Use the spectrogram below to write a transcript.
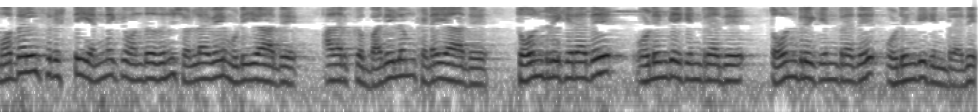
முதல் சிருஷ்டி என்னைக்கு வந்ததுன்னு சொல்லவே முடியாது. அதற்கு பதிலும் கிடையாது. தோன்றுகிறது ஒடுங்குகின்றது தோன்றுகின்றது ஒடுங்குகின்றது.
